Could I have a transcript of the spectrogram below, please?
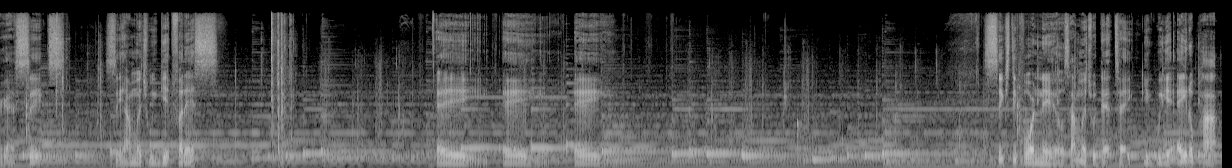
I got six. See how much we get for this. A a a Sixty-four nails. How much would that take? You, we get eight a pop.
